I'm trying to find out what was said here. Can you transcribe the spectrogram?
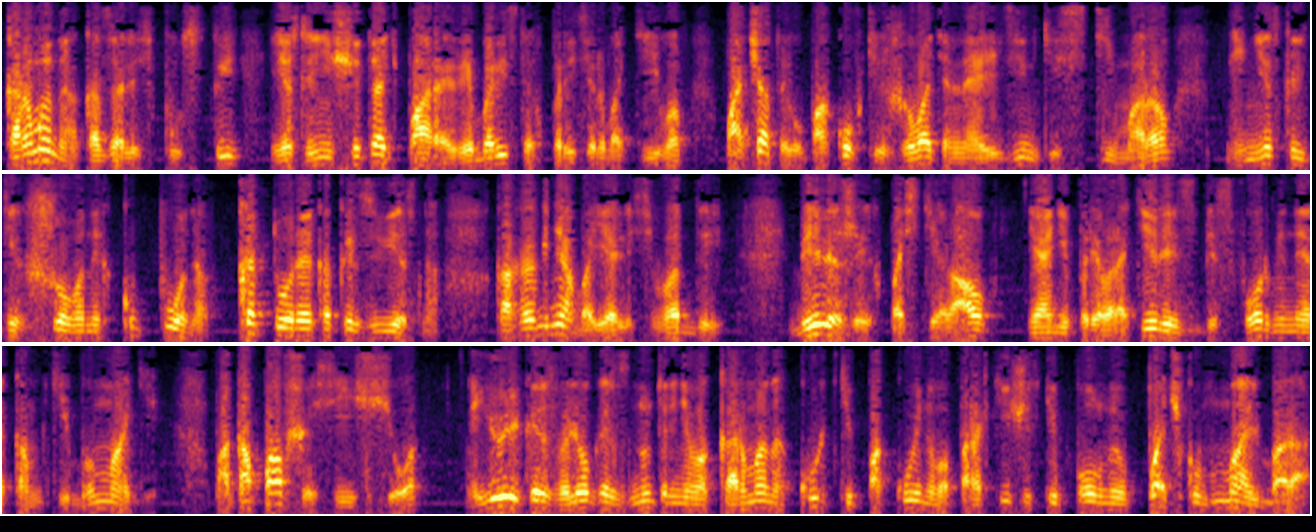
Карманы оказались пусты, если не считать пары ребристых презервативов, початой упаковки жевательной резинки с тимором и нескольких жеванных купонов, которые, как известно, как огня боялись воды. Беля же их постирал, и они превратились в бесформенные комки бумаги. Покопавшись еще, Юрик извлек из внутреннего кармана куртки покойного практически полную пачку Мальбора,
